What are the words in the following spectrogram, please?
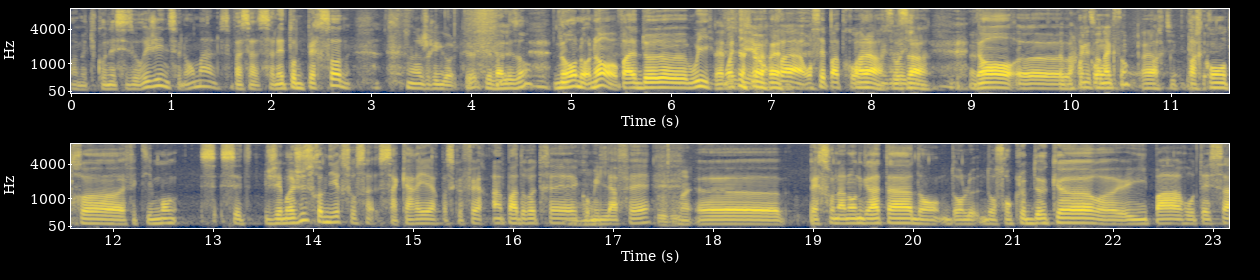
Ah, mais tu connais ses origines, c'est normal. Enfin, ça, ça n'étonne personne. Non, je rigole. T'es valaisan? Non, non, non. Enfin, de, oui, La moitié. nature. Enfin, on ne sait pas trop. Voilà, c'est ça. Non. euh, par son contre- accent? Par, par contre, euh, effectivement, j'aimerais juste revenir sur sa, sa carrière, parce que faire un pas de retrait, comme il l'a fait, Ouais. euh, persona non grata dans, dans, le- dans son club de cœur, euh, il part au Tessin,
